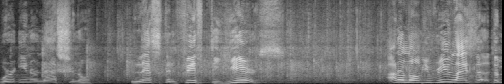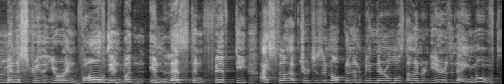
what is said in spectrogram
We're international, less than 50 years. I don't know if you realize the, the ministry that you're involved in, but in less than 50, I still have churches in Oakland that have been there almost 100 years and they ain't moved.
